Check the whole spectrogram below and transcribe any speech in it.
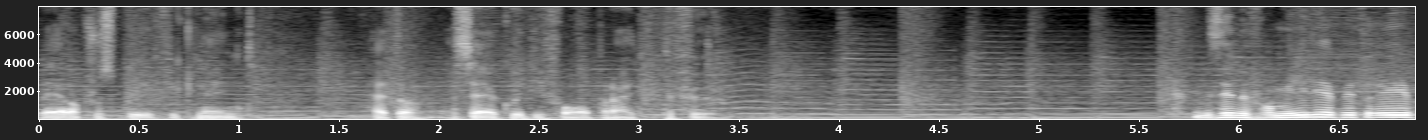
Lehrabschlussprüfung genannt, hat er eine sehr gute Vorbereitung dafür. Wir sind ein Familienbetrieb.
